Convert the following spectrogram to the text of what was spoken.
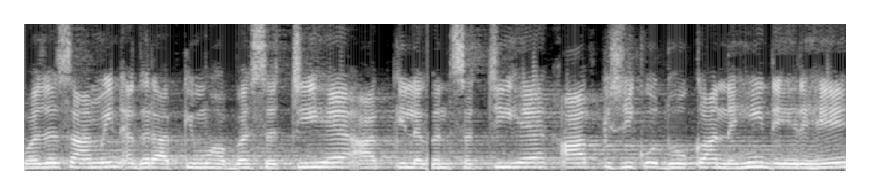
معزز سامعین، اگر آپ کی محبت سچی ہے، آپ کی لگن سچی ہے، آپ کسی کو دھوکہ نہیں دے رہے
